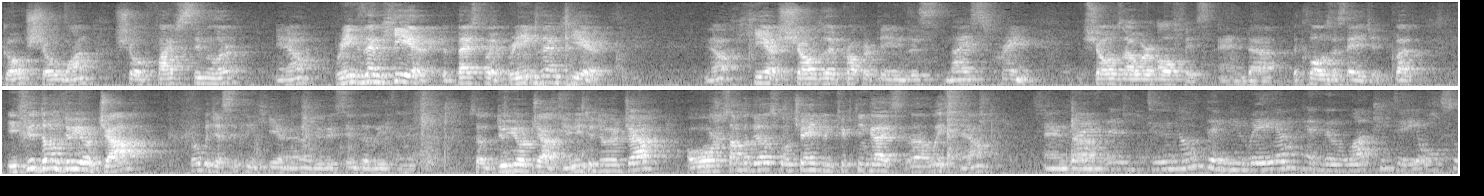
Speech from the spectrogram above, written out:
go, show one, show five similar, you know. Bring them here, the best way, bring them here. You know, here shows the property in this nice screen, shows our office and uh, the closest agent. But if you don't do your job, they'll be just sitting here and you receive the leads and So do your job. You need to do your job, or somebody else will change in 15 guys uh, list, you know. And um, Guys, and do you know that Mireya had a lucky day also?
